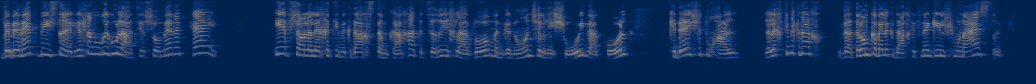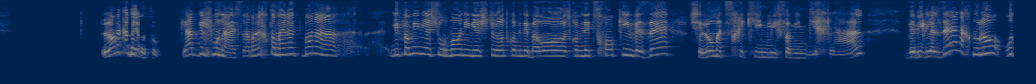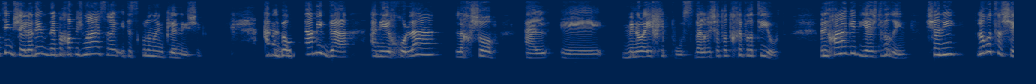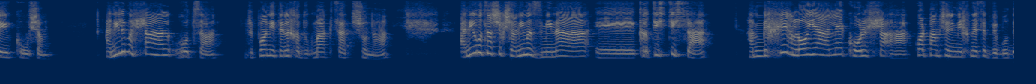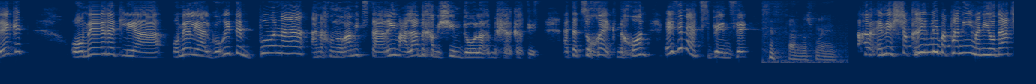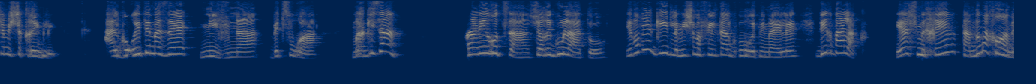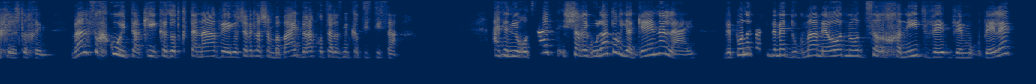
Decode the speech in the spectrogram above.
ובאמת בישראל יש לנו רגולציה שאומרת, היי, אי אפשר ללכת עם אקדח סתם ככה, אתה צריך לעבור מנגנון של רישוי והכול, כדי שתוכל ללכת עם אקדח, ואתה לא מקבל אקדח לפני גיל 18. לא מקבל אותו, כי עד גיל 18 המערכת אומרת, בואנה, לפעמים יש הורמונים, יש שטויות כל מיני בראש, כל מיני צחוקים וזה, שלא מצחיקים לפעמים בכלל, ובגלל זה אנחנו לא רוצים שילדים בני פחות מ-18 יתעסקו לנו עם כלי נשק. אבל באותה מידה אני יכולה לחשוב על אה, מנועי חיפוש ועל רשתות חברתיות, ואני יכולה להגיד, יש דברים שאני לא רוצה שיקרו שם. אני למשל רוצה, ופה אני אתן לך דוגמה קצת שונה, אני רוצה שכשאני מזמינה אה, כרטיס טיסה, המחיר לא יעלה כל שעה, כל פעם שאני נכנסת ובודקת, אומרת לי, אומר לי האלגוריתם, בואנה, אנחנו נורא מצטערים, עלה ב-50 דולר מחיר הכרטיס. אתה צוחק, נכון? איזה מעצבן זה. חד משמעית. הם משקרים לי בפנים, אני יודעת שהם משקרים לי. האלגוריתם הזה נבנה בצורה מרגיזה. ואני רוצה שהרגולטור יבוא ויגיד למי שמפעיל את האלגוריתמים האלה, דיר באלק, יש מחיר, תעמדו מאחורי המחיר שלכם, ואל תשחקו איתה כי היא כזאת קטנה ויושבת לה שם בבית ורק רוצה להזמין כרטיס טיסה. אז אני רוצה שהרגולטור יגן עליי, ופה נתתי באמת דוגמה מאוד מאוד צרכנית ו- ומוגבלת,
